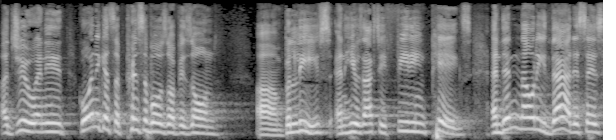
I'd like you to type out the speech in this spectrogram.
a Jew, and he going against the principles of his own um, beliefs, and he was actually feeding pigs. And then not only that, it says,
